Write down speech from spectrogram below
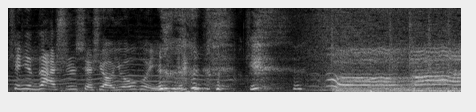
天津的大师确实要优惠一些。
